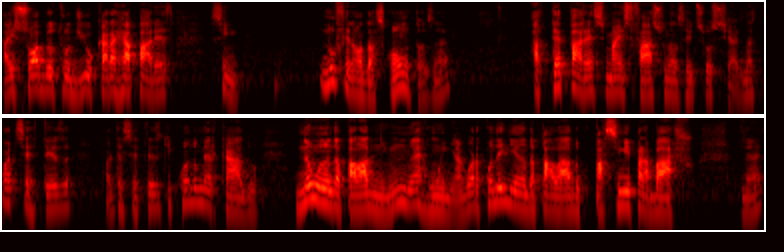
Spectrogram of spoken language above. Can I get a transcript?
aí sobe outro dia, o cara reaparece. Sim, no final das contas, né? Até parece mais fácil nas redes sociais, mas pode certeza, pode ter certeza que quando o mercado não anda para lado nenhum, é ruim. Agora, quando ele anda para lado, para cima e para baixo, né?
